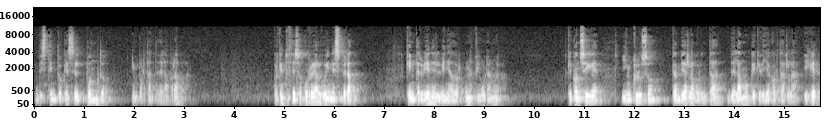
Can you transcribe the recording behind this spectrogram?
distinto, que es el punto importante de la parábola. Porque entonces ocurre algo inesperado, que interviene el viñador, una figura nueva, que consigue incluso cambiar la voluntad del amo que quería cortar la higuera.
